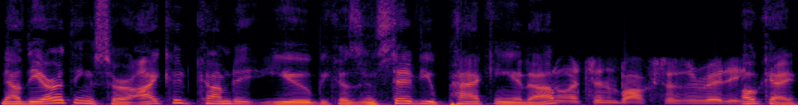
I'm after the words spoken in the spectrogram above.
Now the other thing, sir, I could come to you because instead of you packing it up, No, it's in boxes already. okay.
